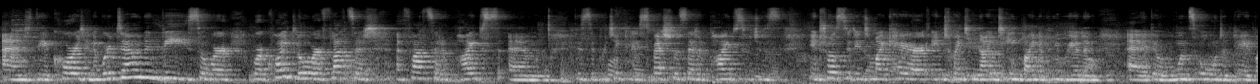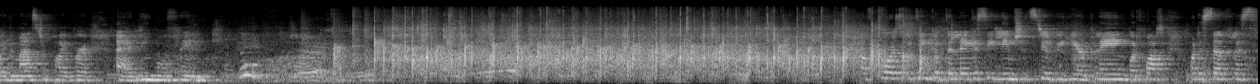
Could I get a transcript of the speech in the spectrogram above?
and the accordion. And we're down in B, so we're, we're quite low, we're a flat set, a flat set of pipes. Um, this is a particularly special set of pipes which was entrusted into my care in 2019 by Nicky Whelan. Uh, they were once owned and played by the master piper, uh, Liam O'Flynn. The legacy Liam should still be here playing, but what, what a selfless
